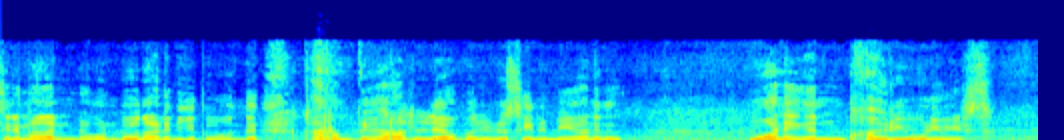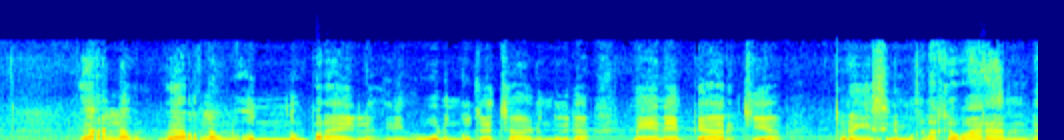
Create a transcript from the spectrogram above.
സിനിമ തന്നെ കൊണ്ടുവന്നാണ് എനിക്ക് തോന്നുന്നത്. കാരണം വേറെ ലെവലൊരു സിനിമയാണിത്. മോനെ എന്താ ഒരു യൂണിവേഴ്സ് വേറെ ലെവൽ വേറെ ലെവൽ ഒന്നും പറയാനില്ല. ഇനി ഓടും കുതിര ചാടും കുതിര മേനെ പ്യാർക്കിയ തുടങ്ങിയ സിനിമകളൊക്കെ വരാനുണ്ട്.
